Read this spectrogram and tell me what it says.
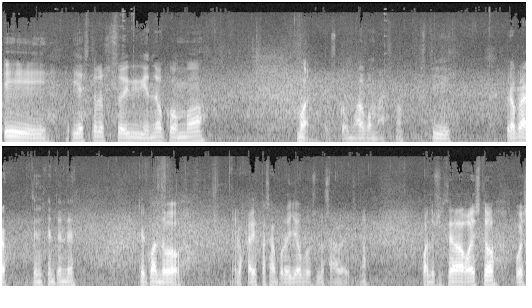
Y, y, esto lo estoy viviendo como, bueno, pues como algo más, ¿no? Estoy, pero claro, tenéis que entender que cuando los que habéis pasado por ello, pues lo sabéis, ¿no? Cuando sucede algo esto, pues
